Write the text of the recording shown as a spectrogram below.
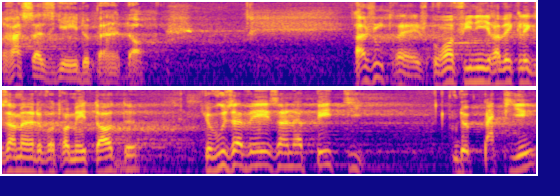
rassasié de pain d'orge. Ajouterai-je, pour en finir avec l'examen de votre méthode, que vous avez un appétit de papier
